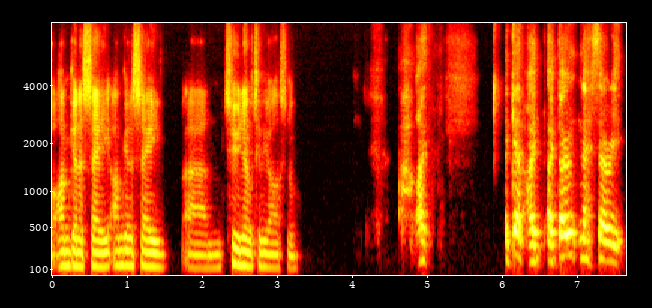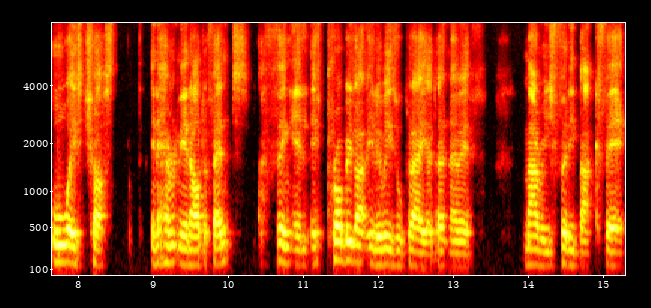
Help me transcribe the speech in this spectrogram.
but I'm going to say I'm going to say um, two 0 to the Arsenal. I again, I, I don't necessarily always trust inherently in our defence. I think it, it's probably likely Luiz will play. I don't know if Mari's fully back fit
